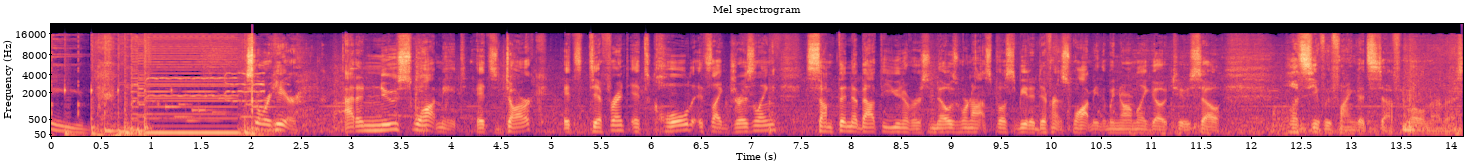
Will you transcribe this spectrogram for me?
Let's. So we're here at a new swap meet. It's dark, it's different, it's cold, it's like drizzling. Something about the universe knows we're not supposed to be at a different swap meet than we normally go to. So let's see if we find good stuff. I'm a little nervous.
